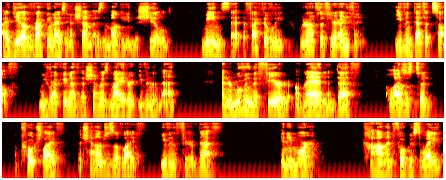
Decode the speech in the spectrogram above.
idea of recognizing Hashem as the Magi, the shield, means that effectively we don't have to fear anything, even death itself. We recognize that Hashem is mightier even than that, and removing the fear of man and death allows us to approach life, the challenges of life, even the fear of death, in a more calm and focused way,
